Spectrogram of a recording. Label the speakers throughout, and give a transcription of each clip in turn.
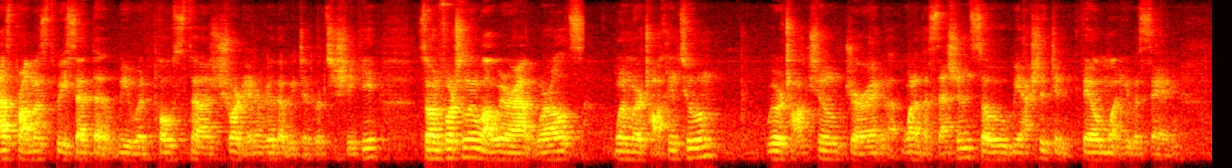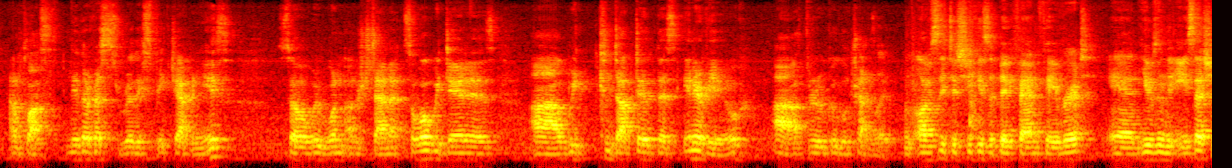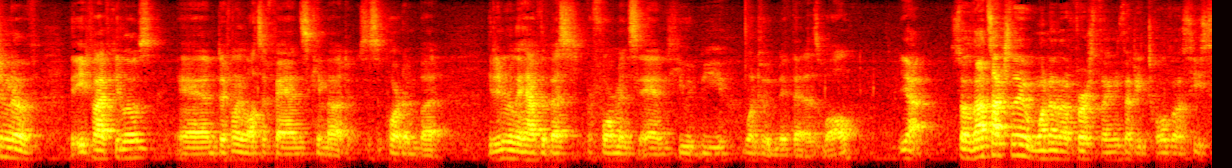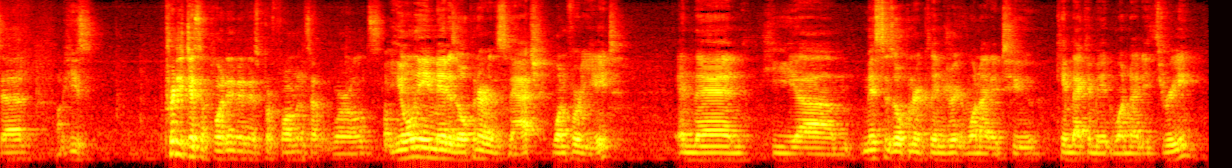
Speaker 1: As promised, we said that we would post a short interview that we did with Toshiki. So unfortunately, while we were at Worlds, when we were talking to him, we were talking to him during one of the sessions, so we actually didn't film what he was saying. And plus, neither of us really speak Japanese, so we wouldn't understand it. So what we did is uh, we conducted this interview uh, through Google Translate.
Speaker 2: Obviously, Toshiki's a big fan favorite, and he was in the A session of the 85 kilos, and definitely lots of fans came out to support him, but he didn't really have the best performance, and he would be one to admit that as well.
Speaker 1: Yeah, so that's actually one of the first things that he told us. He said he's pretty disappointed in his performance at Worlds.
Speaker 2: He only made his opener in the snatch, 148, and then he um, missed his opener clean jerk 192, came back and made 193,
